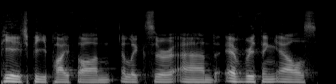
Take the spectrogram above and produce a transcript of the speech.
PHP, Python, Elixir, and everything else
